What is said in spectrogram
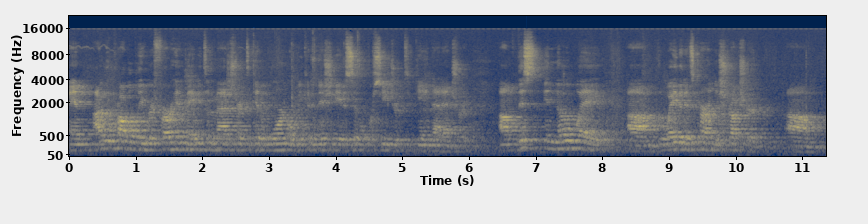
And I would probably refer him maybe to the magistrate to get a warrant, or we could initiate a civil procedure to gain that entry. Um, This in no way, um, the way that it's currently structured, um,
